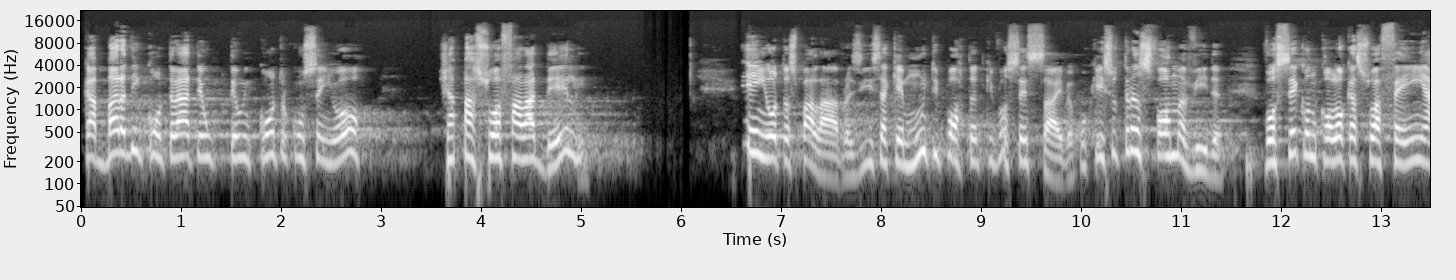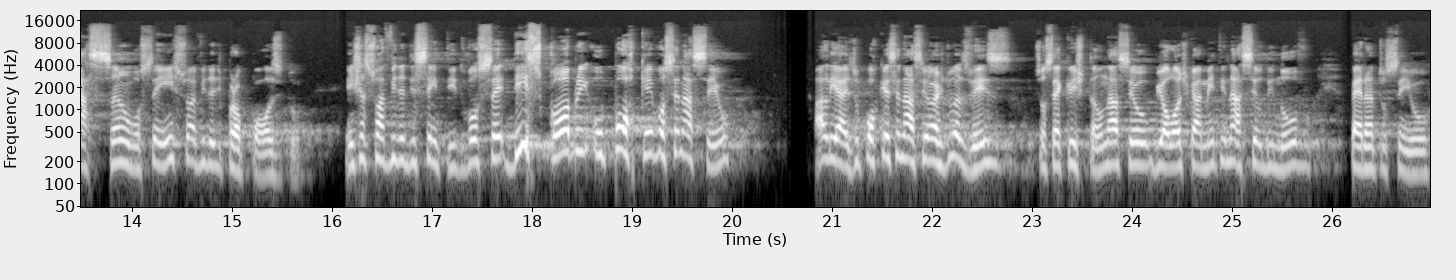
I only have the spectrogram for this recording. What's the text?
Acabara de encontrar, ter um, ter um encontro com o Senhor, já passou a falar dele. Em outras palavras, e isso aqui é muito importante que você saiba, porque isso transforma a vida. Você, quando coloca a sua fé em ação, você enche sua vida de propósito, enche a sua vida de sentido, você descobre o porquê você nasceu. Aliás, o porquê você nasceu as duas vezes, se você é cristão, nasceu biologicamente e nasceu de novo perante o Senhor.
